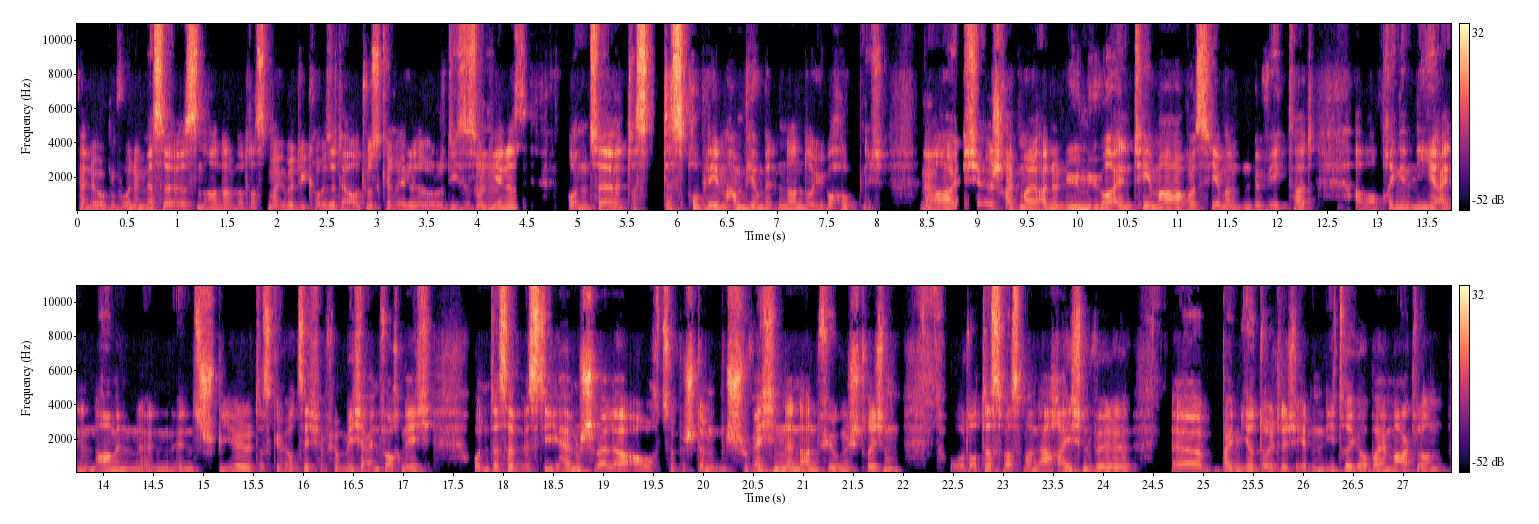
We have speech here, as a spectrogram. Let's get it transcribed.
wenn irgendwo eine Messe ist. Ne? Dann wird erstmal über die Größe der Autos geredet oder dieses mhm. und jenes. Und äh, das, das Problem haben wir miteinander überhaupt nicht. Ja, ja ich äh, schreibe mal anonym über ein Thema, was jemanden bewegt hat, aber bringe nie einen Namen in, ins Spiel. Das gehört sich für mich einfach nicht. Und deshalb ist die Hemmschwelle auch zu bestimmten Schwächen in Anführungsstrichen oder das, was man erreichen will, äh, bei mir deutlich eben niedriger bei Maklern.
